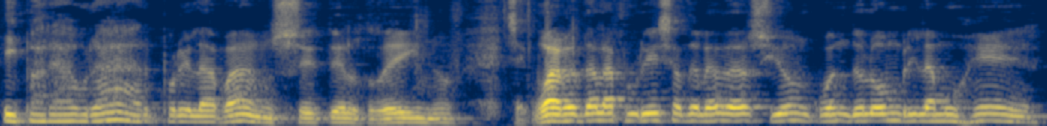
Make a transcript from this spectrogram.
y para orar por el avance del reino. Se guarda la pureza de la adoración cuando el hombre y la mujer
